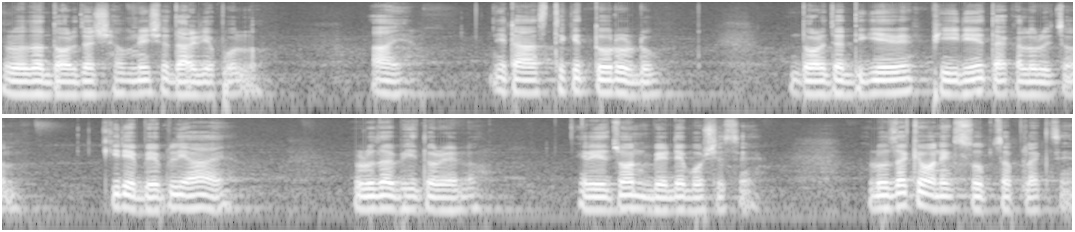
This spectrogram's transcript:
রোজা দরজার সামনে এসে দাঁড়িয়ে পড়ল। আয়, এটা আজ থেকে তোর রুম। দরজার দিকে ফিরে তাকালো রেজন কিরে বেবলি, আয়। রোজা ভিতরে এলো। রেজন বেডে বসেছে। রোজাকে অনেক চুপচাপ লাগছে।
